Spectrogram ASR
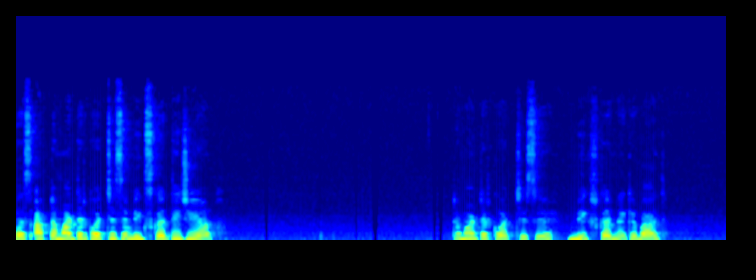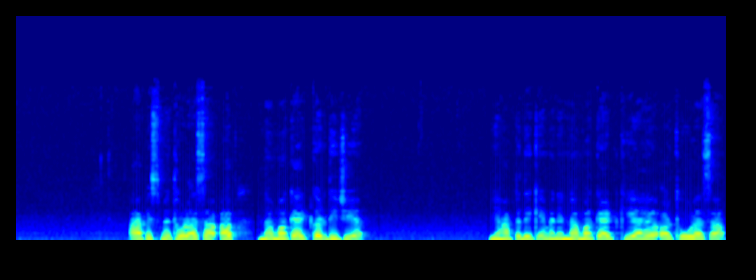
बस आप टमाटर को अच्छे से मिक्स कर दीजिए आप। टमाटर को अच्छे से मिक्स करने के बाद आप इसमें थोड़ा सा अब नमक ऐड कर दीजिए। यहाँ पे देखिए मैंने नमक ऐड किया है और थोड़ा सा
